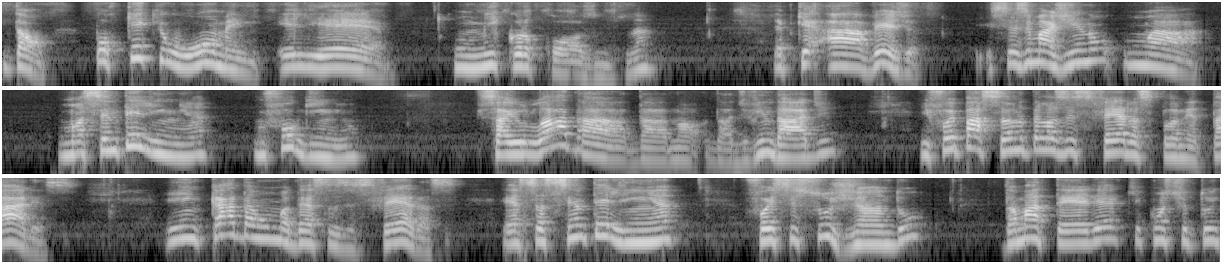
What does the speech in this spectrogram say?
Então, por que que o homem ele é um microcosmos, né? É porque, ah, veja, vocês imaginam uma, uma centelhinha, um foguinho, que saiu lá da, da, da divindade e foi passando pelas esferas planetárias, e em cada uma dessas esferas, essa centelhinha foi se sujando da matéria que constitui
